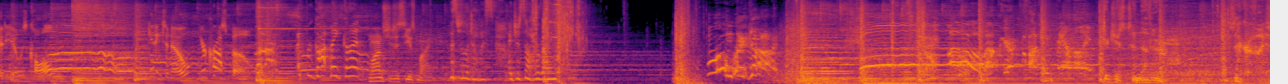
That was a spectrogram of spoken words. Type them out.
Video is called Getting to Know Your Crossbow. I forgot my gun. Why don't you just use mine? Mr. Le Domas, I just saw her running. Oh my god! Oh! You're just another sacrifice.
